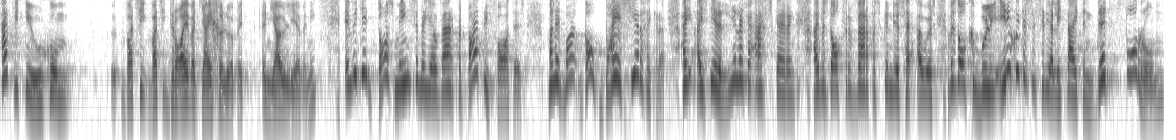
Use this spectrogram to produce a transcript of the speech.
Ek weet nie hoekom wat s'ie wat s'ie draai wat jy geloop het in jou lewe nie. En weet jy, daar's mense by jou werk wat baie privaat is, maar het baie dalk baie seer gekry. Hy hy's deur 'n lelike egskeiding. Hy was dalk verwerp as kind deur sy ouers. Hy was dalk geboelie. Hierdie goeters is realiteit en dit vorm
